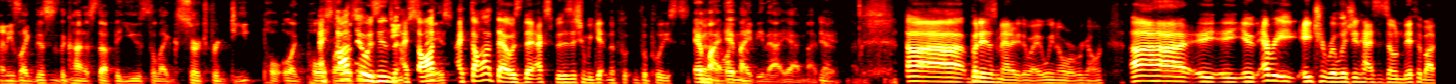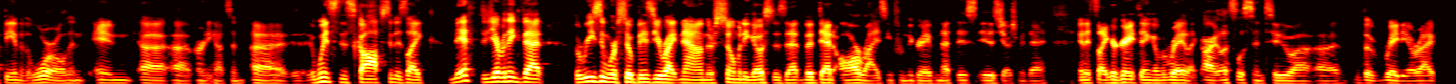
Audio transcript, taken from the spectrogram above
and he's like, "This is the kind of stuff they use to like search for deep, pul- like pulsars." I thought that was in. The, I thought space. I thought that was the exposition we get in the, the police. It uh, might. It might be that. Yeah, it might be. It might be. Uh, but it doesn't matter either way. We know where we're going. Uh, every ancient religion has its own myth about the end of the world, and and uh, uh, Ernie Hudson, uh, Winston scoffs and is like, "Myth? Did you ever think that the reason we're so busy right now and there's so many ghosts is that the dead are rising from the grave, and that this is Judgment Day? And it's like a great thing of Ray, like, all right, let's listen to uh, uh, the radio, right?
